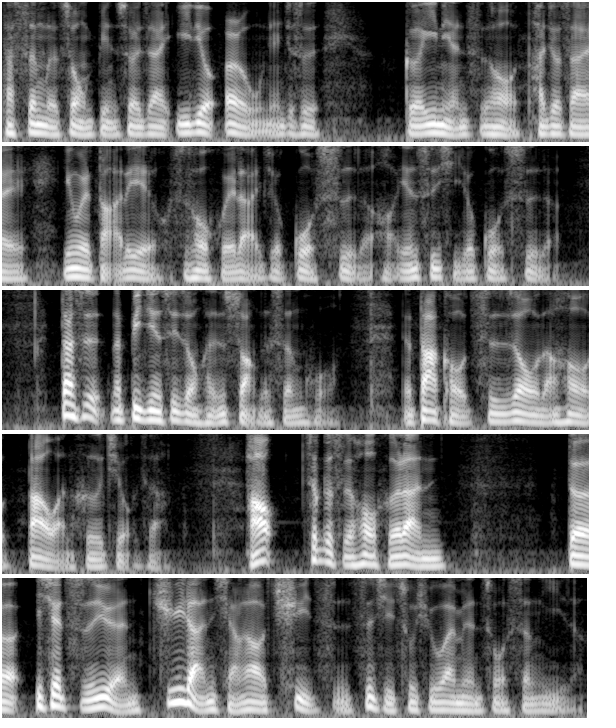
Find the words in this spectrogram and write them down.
他生了重病，所以在一六二五年，就是隔一年之后，他就在因为打猎之后回来就过世了哈，严思齐就过世了。但是那毕竟是一种很爽的生活，大口吃肉，然后大碗喝酒这样。好，这个时候荷兰的一些职员居然想要去职，自己出去外面做生意了。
